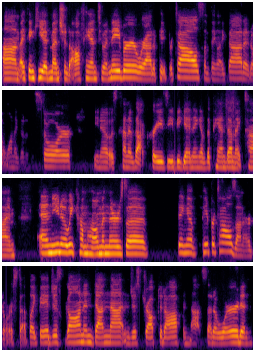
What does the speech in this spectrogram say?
Um, I think he had mentioned offhand to a neighbor, "We're out of paper towels," something like that. I don't want to go to the store. You know, it was kind of that crazy beginning of the pandemic time. And you know, we come home and there's a thing of paper towels on our doorstep. Like they had just gone and done that and just dropped it off and not said a word. And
